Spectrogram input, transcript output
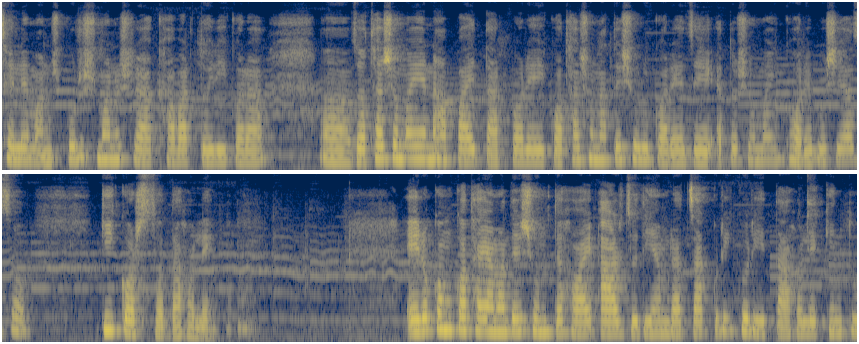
ছেলে মানুষ, পুরুষ মানুষরা খাবার তৈরি করা যথাসময়ে না পায়, তারপরে কথা শোনাতে শুরু করে যে, এত সময় ঘরে বসে আছো? কি করছ তাহলে? এরকম কথাই আমাদের শুনতে হয়। আর যদি আমরা চাকরি করি, তাহলে কিন্তু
